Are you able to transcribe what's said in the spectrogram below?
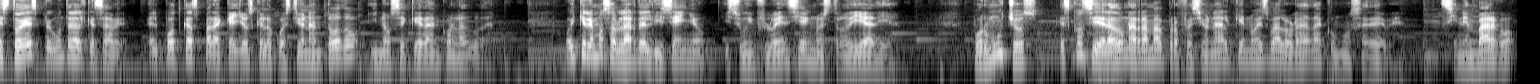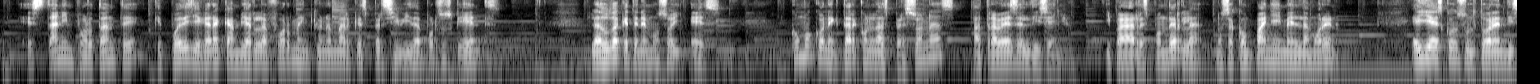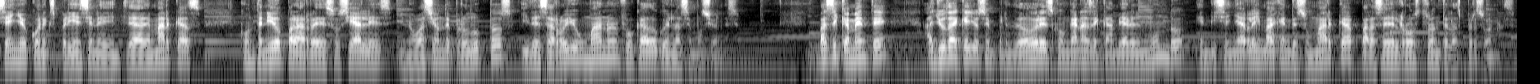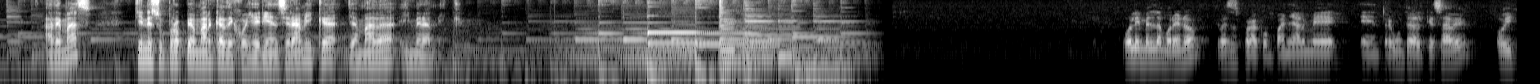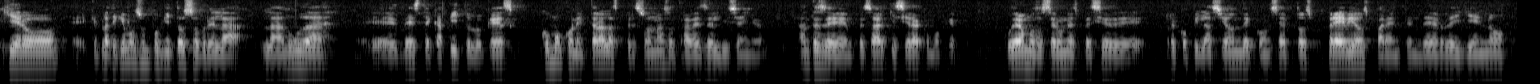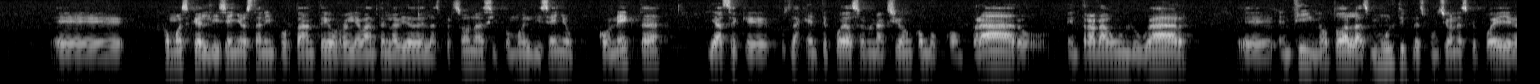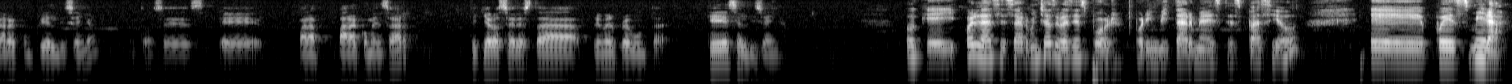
Esto es Pregúntale al que sabe, el podcast para aquellos que lo cuestionan todo y no se quedan con la duda. Hoy queremos hablar del diseño y su influencia en nuestro día a día. Por muchos, es considerado una rama profesional que no es valorada como se debe. Sin embargo, es tan importante que puede llegar a cambiar la forma en que una marca es percibida por sus clientes. La duda que tenemos hoy es, ¿cómo conectar con las personas a través del diseño? Y para responderla, nos acompaña Imelda Moreno. Ella es consultora en diseño con experiencia en identidad de marcas, contenido para redes sociales, innovación de productos y desarrollo humano enfocado en las emociones. Básicamente, ayuda a aquellos emprendedores con ganas de cambiar el mundo en diseñar la imagen de su marca para ser el rostro ante las personas. Además, tiene su propia marca de joyería en cerámica llamada Imeramic. Hola Imelda Moreno, gracias por acompañarme en Pregunta al que sabe. Hoy quiero eh, que platiquemos un poquito sobre la, duda eh, de este capítulo, que es cómo conectar a las personas a través del diseño. Antes de empezar, quisiera como que pudiéramos hacer una especie de recopilación de conceptos previos para entender de lleno eh, cómo es que el diseño es tan importante o relevante en la vida de las personas y cómo el diseño conecta y hace que pues, la gente pueda hacer una acción como comprar o entrar a un lugar, eh, en fin, ¿no? Todas las múltiples funciones que puede llegar a cumplir el diseño. Entonces, eh, para, para, comenzar, te quiero hacer esta primera pregunta. ¿Qué es el diseño? Ok, hola César, muchas gracias por, por invitarme a este espacio. Eh, pues mira,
